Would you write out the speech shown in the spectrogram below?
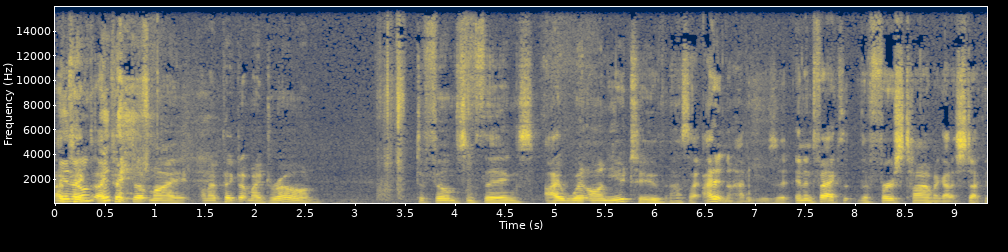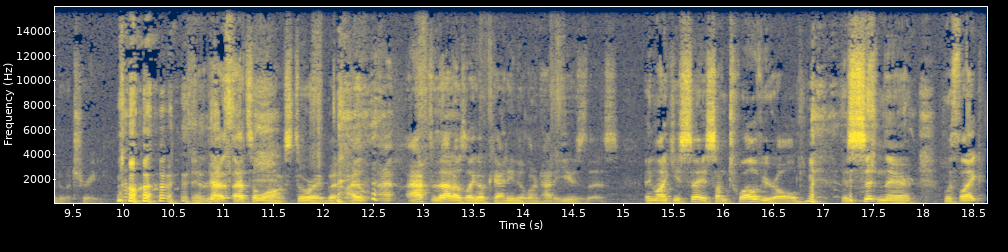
I You know, picked, I picked up my when I picked up my drone to film some things. I went on YouTube and I was like, I didn't know how to use it. And in fact, the first time I got it stuck into a tree. and that, that's a long story, but I, I after that I was like, okay, I need to learn how to use this. And like you say, some twelve year old is sitting there with like.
